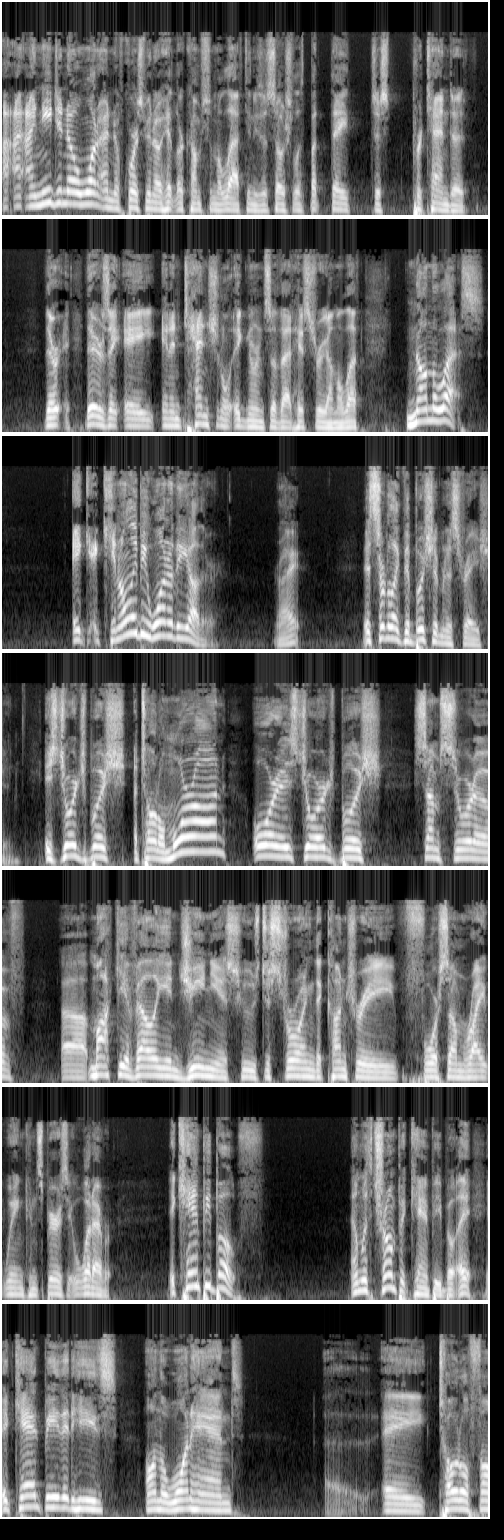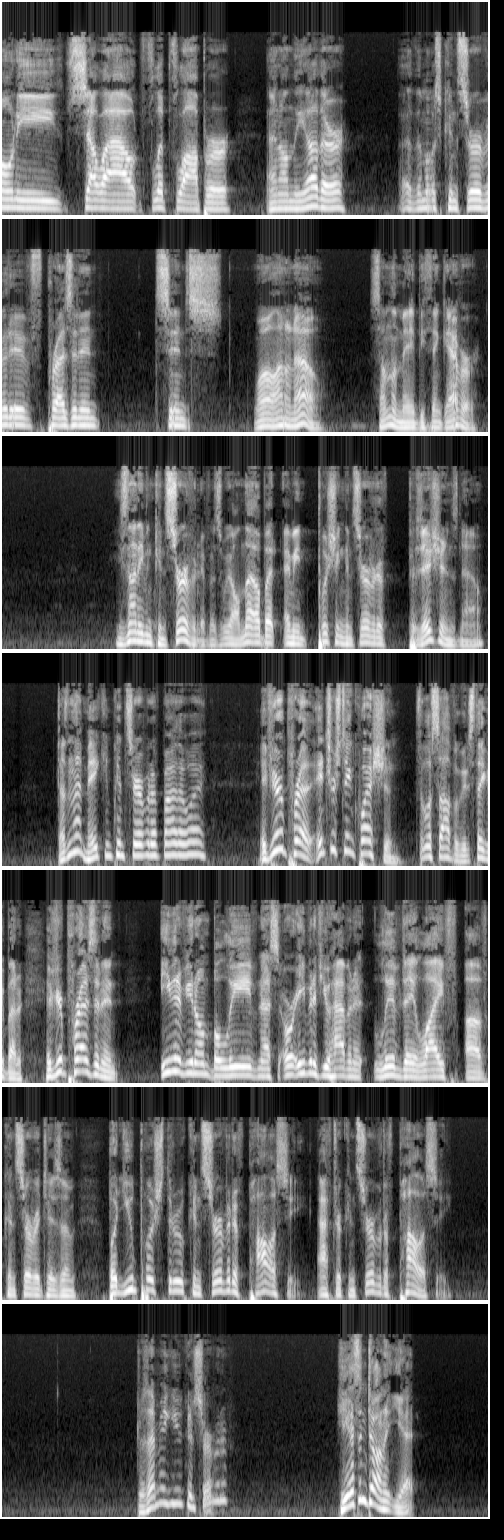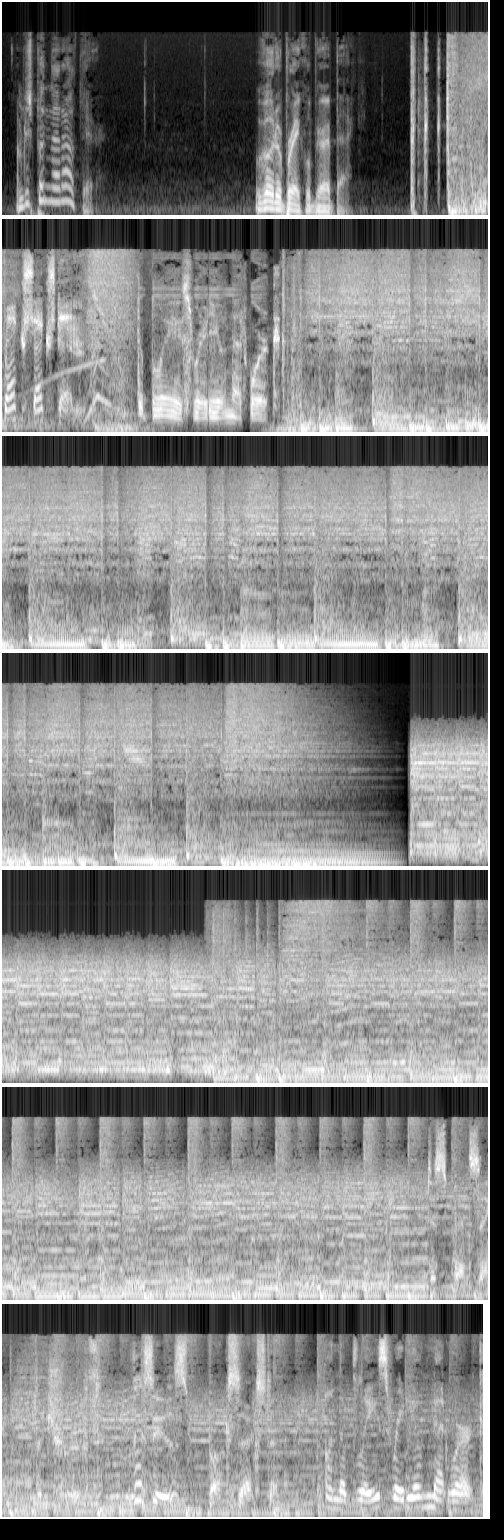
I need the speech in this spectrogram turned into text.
I, I, need to know one. And of course, we know Hitler comes from the left and he's a socialist, but they just pretend to. There, there's a, a an intentional ignorance of that history on the left. Nonetheless, it, it can only be one or the other, right? It's sort of like the Bush administration. Is George Bush a total moron, or is George Bush some sort of uh, Machiavellian genius who's destroying the country for some right wing conspiracy, whatever? It can't be both. And with Trump, it can't be both. It can't be that he's on the one hand, uh, a total phony, sellout, flip flopper, and on the other, uh, the most conservative president since, well, I don't know. Some of them maybe think ever. He's not even conservative, as we all know, but I mean, pushing conservative positions now. Doesn't that make him conservative, by the way? If you're a pre- interesting question, philosophically, just think about it. If you're president, even if you don't believe, nece- or even if you haven't lived a life of conservatism, but you push through conservative policy after conservative policy, does that make you conservative? He hasn't done it yet. I'm just putting that out there. We'll go to a break. We'll be right back. Buck Sexton. The Blaze Radio Network. Dispensing the truth. This is Buck Sexton. On the Blaze Radio Network.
